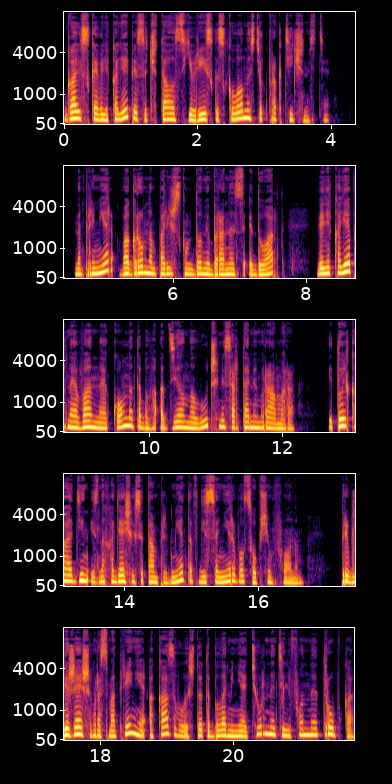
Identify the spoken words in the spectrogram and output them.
Гальское великолепие сочеталось с еврейской склонностью к практичности. Например, в огромном парижском доме баронессы Эдуард великолепная ванная комната была отделана лучшими сортами мрамора, и только один из находящихся там предметов диссонировал с общим фоном. При ближайшем рассмотрении оказывалось, что это была миниатюрная телефонная трубка,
